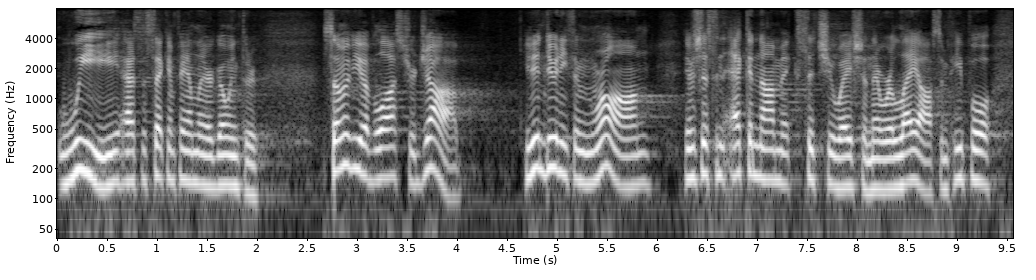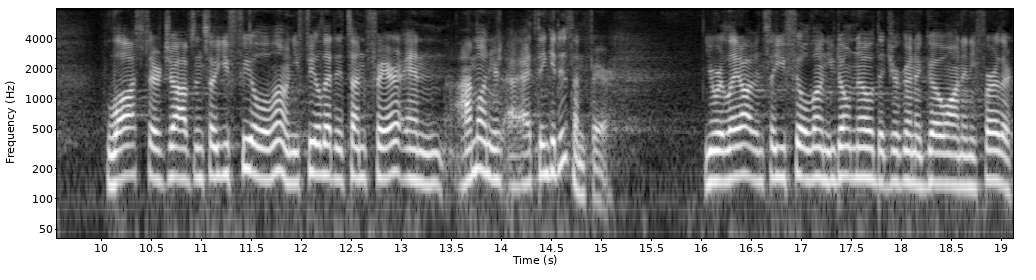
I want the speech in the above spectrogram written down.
we, as the second family, are going through. Some of you have lost your job. You didn't do anything wrong, it was just an economic situation. There were layoffs, and people lost their jobs, and so you feel alone. You feel that it's unfair, and I'm on your, I think it is unfair. You were laid off, and so you feel alone. You don't know that you're going to go on any further.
